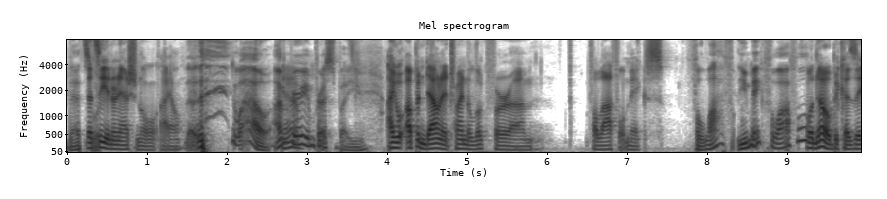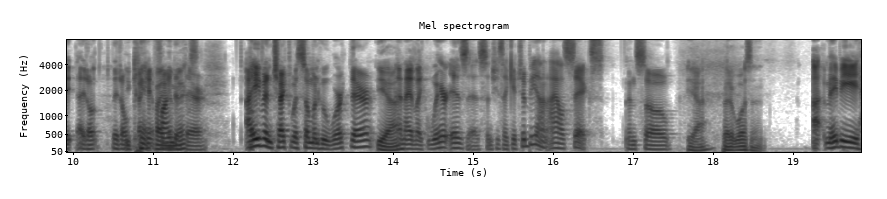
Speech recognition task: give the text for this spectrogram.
that's That's what- the international aisle. wow? I'm Yeah. very impressed by you. I go up and down it trying to look for um, falafel mix. Falafel? You make falafel? Well, no, because they I don't they don't You I can't can't find find, the it mix? there. I even checked with someone who worked there. Yeah. And I like, where is this? And she's like, it should be on aisle six. And so yeah, but it wasn't. uh, maybe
